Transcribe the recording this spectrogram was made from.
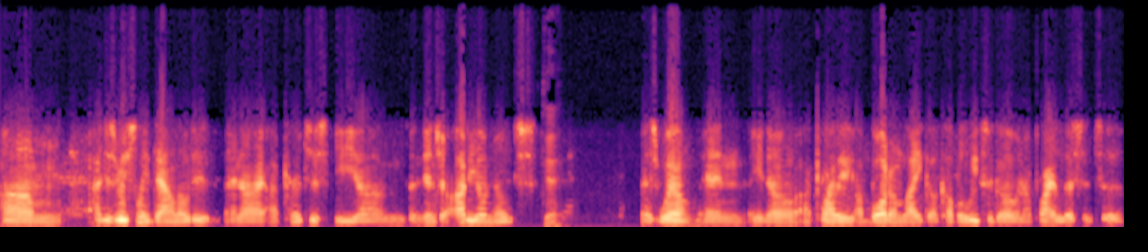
Um, I just recently downloaded and I, I purchased the um, the Ninja Audio Notes. Okay. As well, and you know, I probably I bought them like a couple of weeks ago, and I probably listened to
